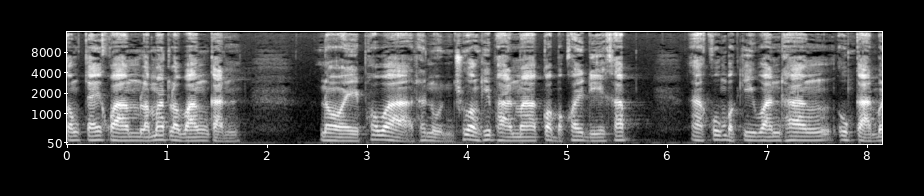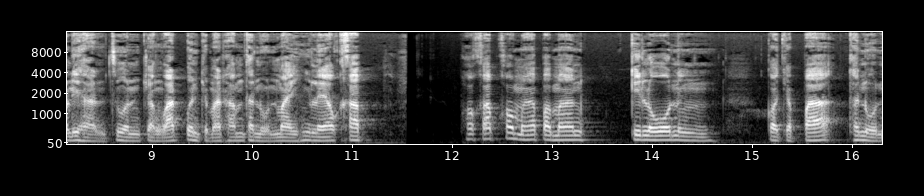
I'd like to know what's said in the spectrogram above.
ต้องใจความระมัดระวังกัน หน่อยเพราะว่าถนนช่วงที่ผ่านมาก็บ่ค่อยดีครับอาคงบักกีวันทางองค์การบริหารส่วนจังหวัดเปิ้นจะมาทำถนนใหม่ให้แล้วครับพอครับเข้ามาประมาณกิโลหนึ่งก็จะปะถนน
